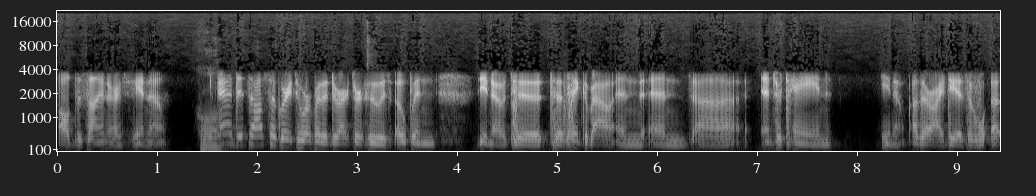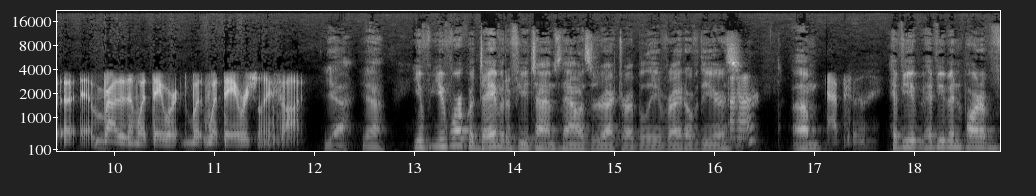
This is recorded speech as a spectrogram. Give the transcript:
all designers. You know. Cool. And it's also great to work with a director who is open, you know, to to think about and and uh, entertain, you know, other ideas of uh, uh, rather than what they were what, what they originally thought. Yeah, yeah. You've you've worked with David a few times now as a director, I believe, right over the years. Uh-huh. Um, Absolutely. Have you have you been part of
